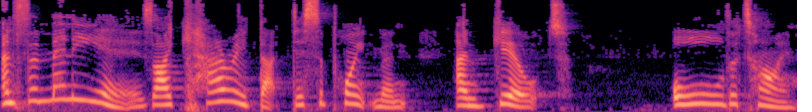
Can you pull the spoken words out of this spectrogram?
And for many years, I carried that disappointment and guilt all the time.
